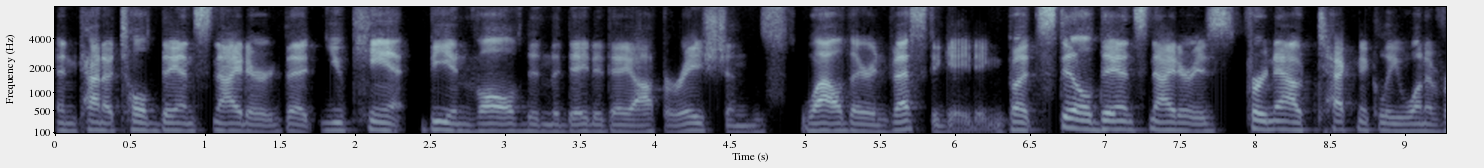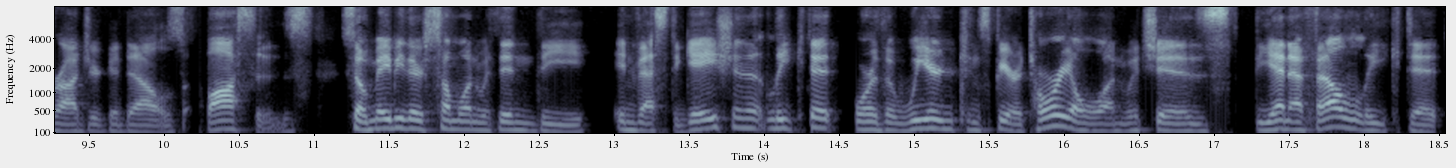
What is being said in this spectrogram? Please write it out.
and kind of told Dan Snyder that you can't be involved in the day to day operations while they're investigating. But still, Dan Snyder is for now technically one of Roger Goodell's bosses. So maybe there's someone within the investigation that leaked it, or the weird conspiratorial one, which is the NFL leaked it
